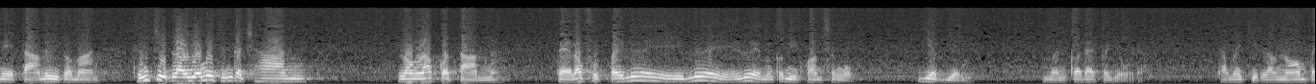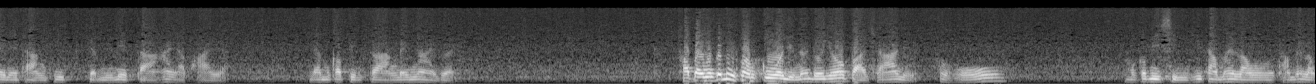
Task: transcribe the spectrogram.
เมตตาไม่มีประมาณ ถึงจิตเรายังไม่ถึงกับฌานรองรับก็ตามนะ แต่เราฝึกไปเรื่อยเรื่อยเรื่อยมันก็มีความสงบ เยือกเย็น มันก็ได้ประโยชน์อะทำให้จิตเราน้อมไปในทางที่จะมีเมตตาให้อภัยอะแล้วมันก็เป็นกลางได้ง่ายด้วย เข้าไปมันก็มีความกลัวอยู่นะ โดยเฉพาะป่าช้าเนี่ยโอ้โห มันก็มีสิ่งที่ทำให้เราทำให้เรา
